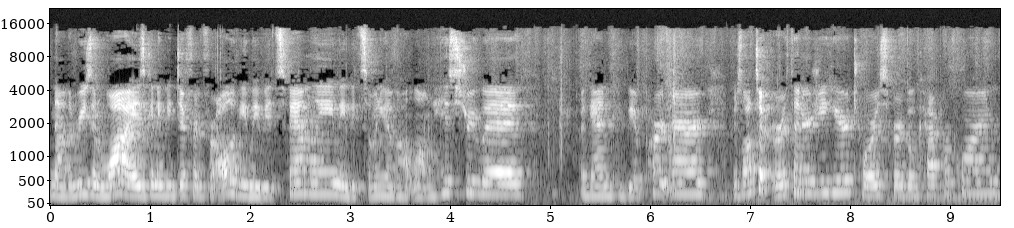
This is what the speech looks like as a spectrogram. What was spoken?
Now, the reason why is going to be different for all of you. Maybe it's family, maybe it's someone you have a long history with. Again, could be a partner. There's lots of earth energy here, Taurus, Virgo, Capricorn.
